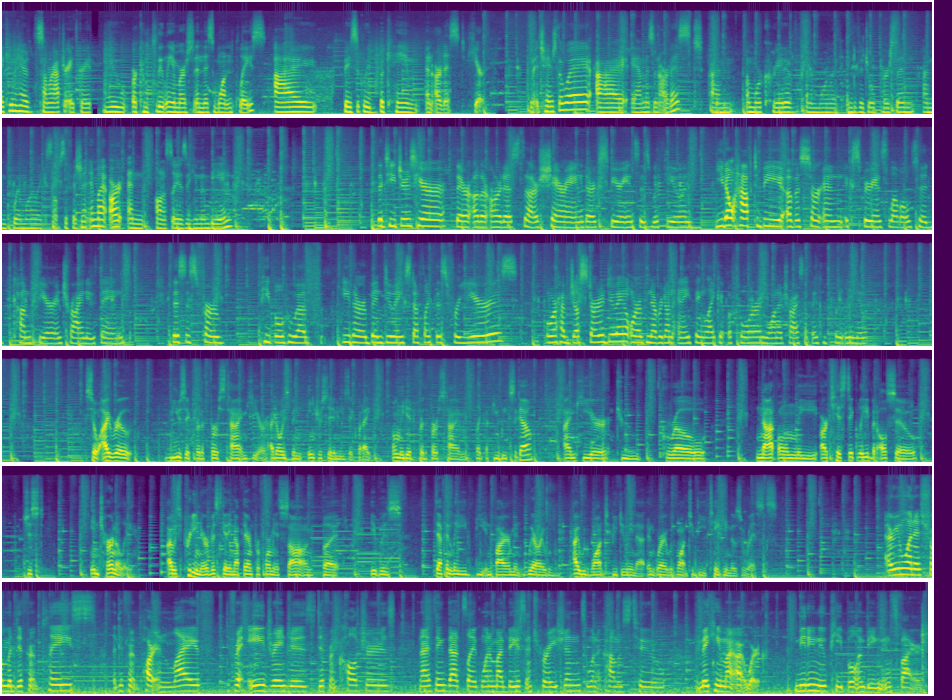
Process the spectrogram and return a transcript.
I came here the summer after eighth grade. You are completely immersed in this one place. I basically became an artist here. It changed the way I am as an artist. I'm a more creative and a more like individual person. I'm way more like self-sufficient in my art and honestly as a human being. The teachers here, there are other artists that are sharing their experiences with you and you don't have to be of a certain experience level to come here and try new things. This is for people who have either been doing stuff like this for years or have just started doing it or have never done anything like it before and want to try something completely new. So I wrote music for the first time here. I'd always been interested in music, but I only did for the first time like a few weeks ago. I'm here to grow not only artistically, but also just internally. I was pretty nervous getting up there and performing a song, but it was definitely the environment where I would, I would want to be doing that and where I would want to be taking those risks. Everyone is from a different place, a different part in life, different age ranges, different cultures, and I think that's like one of my biggest inspirations when it comes to making my artwork, meeting new people and being inspired.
